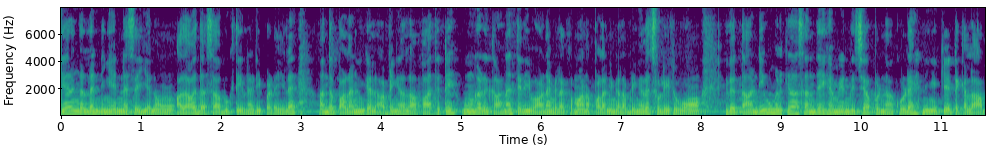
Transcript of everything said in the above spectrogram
நேரங்களில் நீங்கள் என்ன செய்யணும்? அதாவது தசாபுக்தியின் அடிப்படையில் அந்த பலன்கள் அப்படிங்கிறதெல்லாம் பார்த்துட்டு உங்களுக்கான தெளிவான விளக்கமான பலன்கள் அப்படிங்கிறத சொல்லிடுவோம். இதை தாண்டி உங்களுக்கு ஏதாவது சந்தேகம் இருந்துச்சு அப்படின்னா கூட நீங்கள் கேட்டுக்கலாம்.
